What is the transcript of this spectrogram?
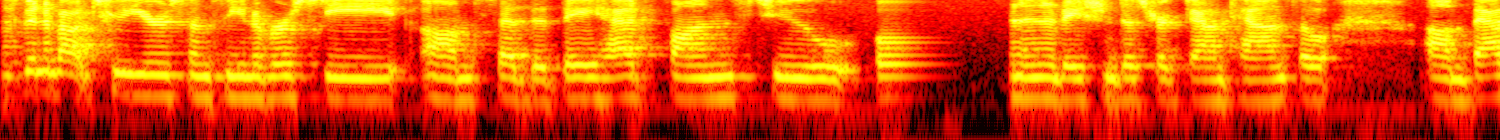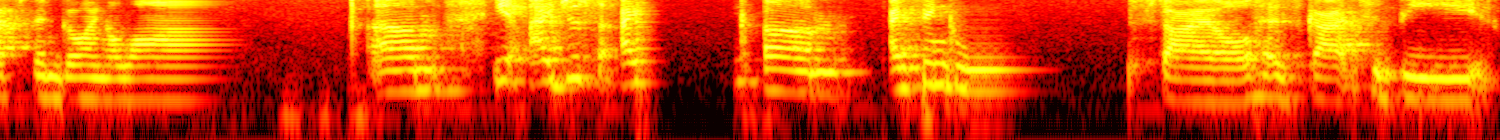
It's been about two years since the university um, said that they had funds to an innovation district downtown. So um, that's been going along. Um, yeah, I just I I think style has got to be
